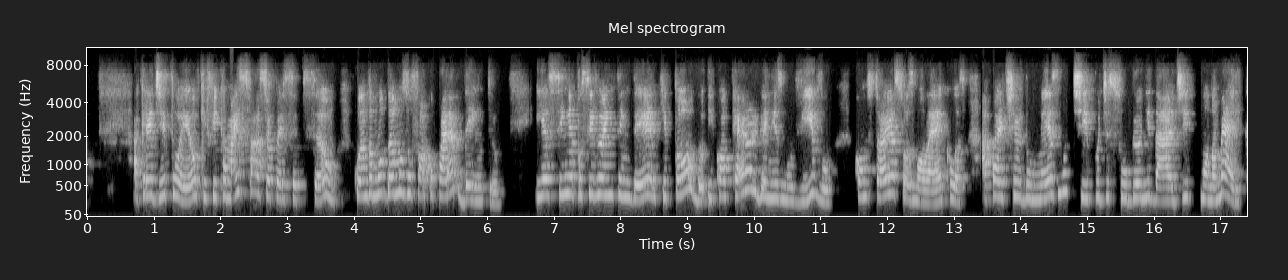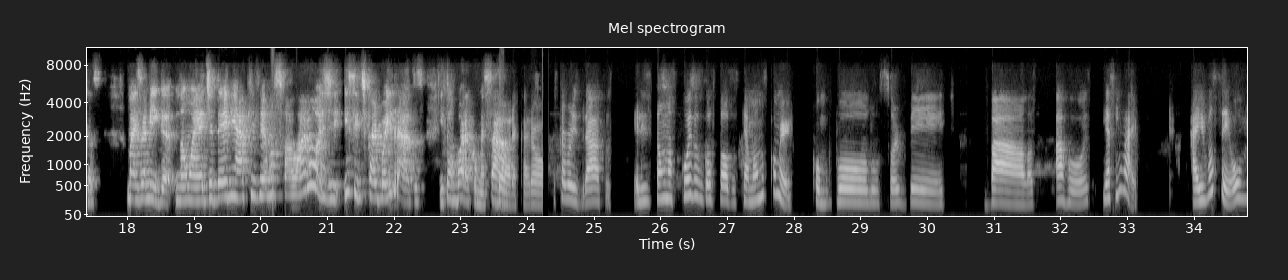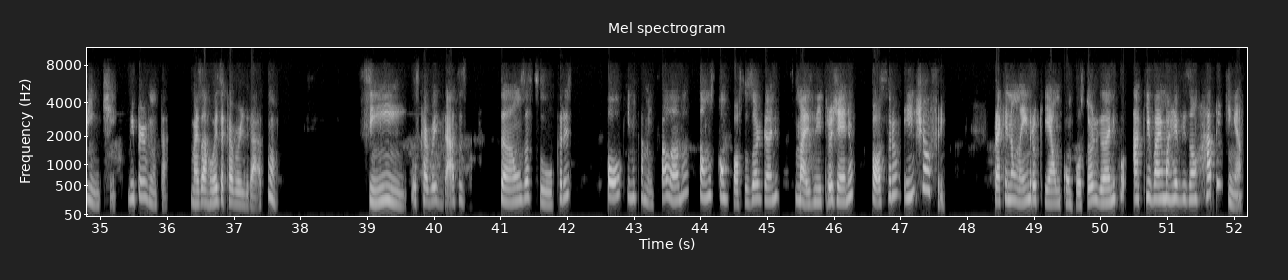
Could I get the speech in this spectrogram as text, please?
Acredito eu que fica mais fácil a percepção quando mudamos o foco para dentro. E assim é possível entender que todo e qualquer organismo vivo constrói as suas moléculas a partir do mesmo tipo de subunidade monoméricas, mas, amiga, não é de DNA que viemos falar hoje, e sim de carboidratos. Então, bora começar? Bora, Carol. Os carboidratos, eles estão nas coisas gostosas que amamos comer, como bolo, sorvete, balas, arroz e assim vai. Aí você, ouvinte, me pergunta, mas arroz é carboidrato? Sim, os carboidratos são os açúcares, ou, quimicamente falando, são os compostos orgânicos mais nitrogênio, fósforo e enxofre. Para quem não lembra o que é um composto orgânico, aqui vai uma revisão rapidinha.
